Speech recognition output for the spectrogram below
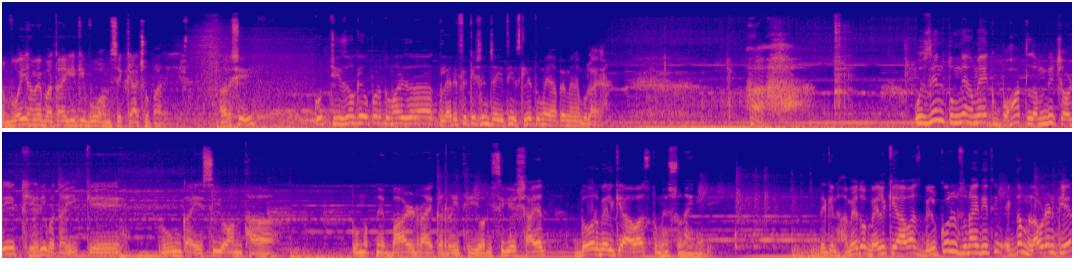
अब वही हमें बताएगी कि वो हमसे क्या छुपा रही है। अर्शी कुछ चीज़ों के ऊपर तुम्हारी ज़रा क्लैरिफिकेशन चाहिए थी इसलिए तुम्हें यहाँ पे मैंने बुलाया। हाँ। उस दिन तुमने हमें एक बहुत लंबी चौड़ी थियरी बताई कि रूम का एसी ऑन था तुम अपने बाल ड्राई कर रही थी और इसीलिए शायद डोर बेल की आवाज़ तुम्हें सुनाई नहीं दी। लेकिन हमें तो बेल की आवाज़ बिल्कुल सुनाई दी थी एकदम लाउड एंड क्लियर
